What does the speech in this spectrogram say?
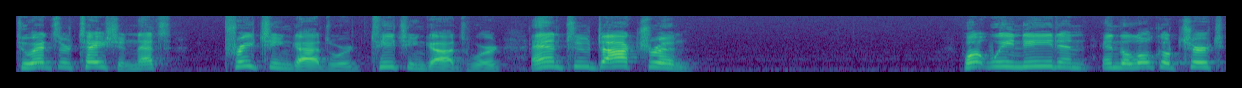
To exhortation, that's preaching God's Word, teaching God's Word, and to doctrine. What we need in, in the local church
